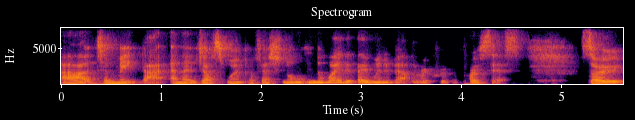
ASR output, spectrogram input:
uh, to meet that and they just weren't professional in the way that they went about the recruitment process. So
